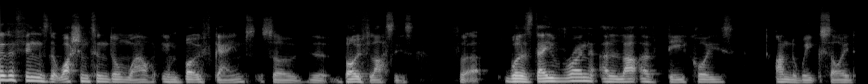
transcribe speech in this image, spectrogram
of the things that washington done well in both games so the both losses for, was they run a lot of decoys on the weak side.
